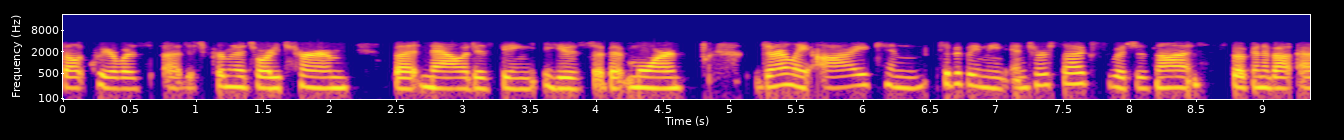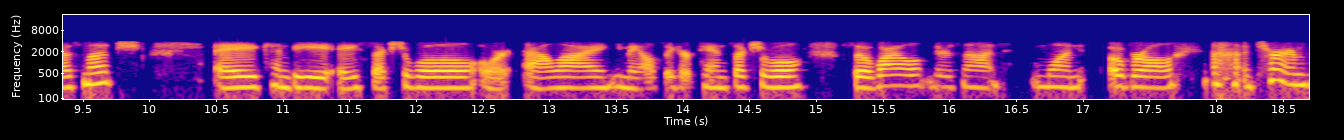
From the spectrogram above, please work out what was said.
felt queer was a discriminatory term, but now it is being used a bit more. Generally, I can typically mean intersex, which is not spoken about as much. A can be asexual or ally. You may also hear pansexual. So while there's not one overall term,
